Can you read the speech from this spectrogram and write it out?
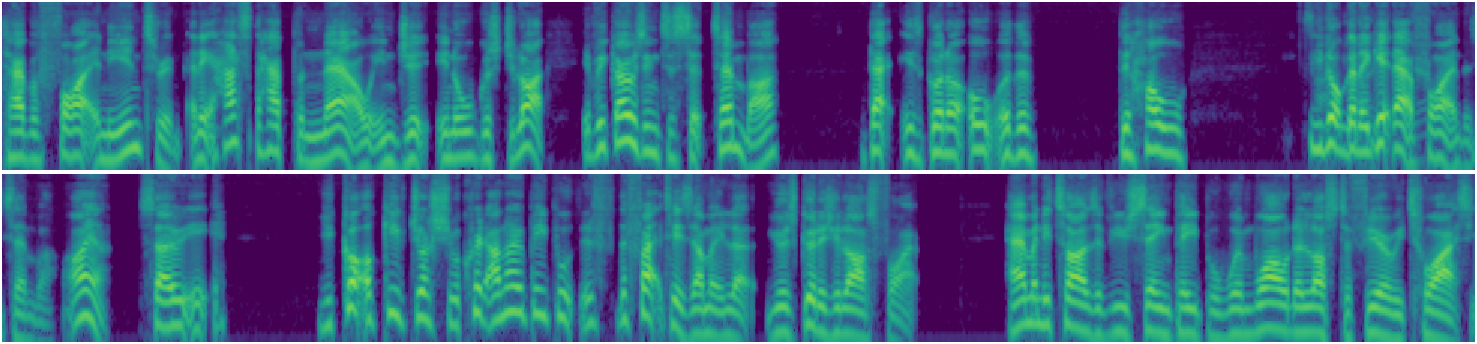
to have a fight in the interim, and it has to happen now in Ju- in August, July. If it goes into September, that is going to alter the the whole. You're not going to get that fight in December, are you? So it, you've got to give Joshua credit. I know people. The the fact is, I mean, look, you're as good as your last fight. How many times have you seen people when Wilder lost to Fury twice?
